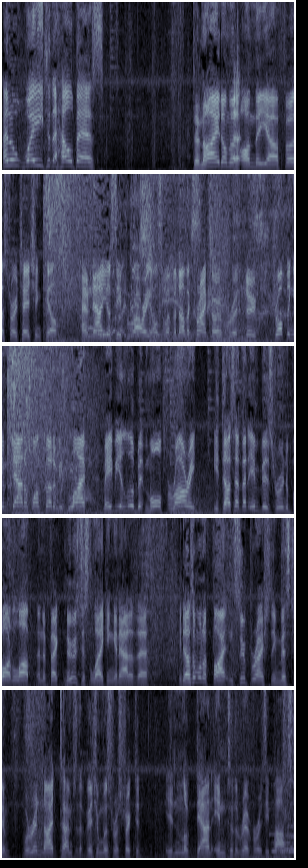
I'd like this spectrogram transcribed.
And away to the Hellbears. Denied on the uh, on the uh, first rotation kill. And now you'll see Ferrari also have another crack over at Mu, dropping him down to one third of his life, maybe a little bit more. Ferrari, he does have that Invis rune to bottle up, and in fact, Mu's just legging it out of there. He doesn't want to fight, and Super actually missed him. We're in nighttime, so the vision was restricted. He didn't look down into the river as he passed.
